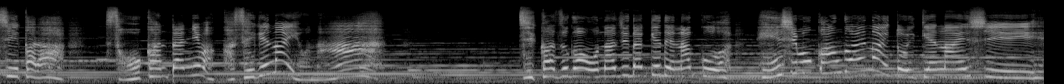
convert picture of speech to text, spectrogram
しいからそう簡単には稼げないよな。字数が同じだけでなく品詞も考えないといけないし。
